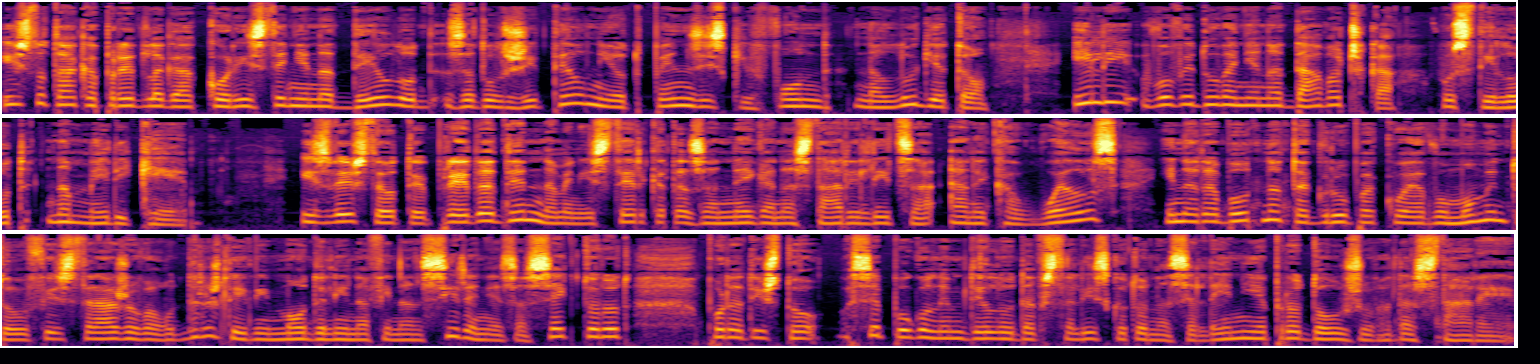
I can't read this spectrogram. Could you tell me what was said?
Исто така предлага користење на дел од задолжителниот пензиски фонд на луѓето или воведување на давачка во стилот на Medicare. Извештајот е предаден на Министерката за нега на стари лица Аника Уелс и на работната група која во моментов истражува одржливи модели на финансирање за секторот, поради што се поголем дел од австралиското население продолжува да старее.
